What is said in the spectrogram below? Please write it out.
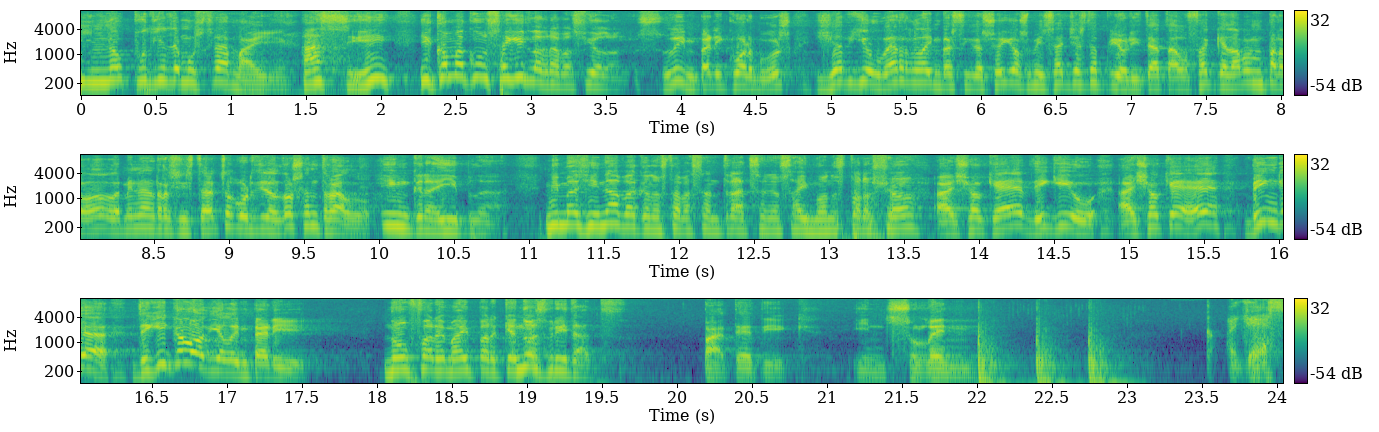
i no podia demostrar mai. Ah, sí? I com ha aconseguit la gravació, doncs? L'Imperi Corvus ja havia obert la investigació i els missatges de prioritat alfa quedaven paral·lelament enregistrats a l'ordinador central. Increïble. M'imaginava que no estava centrat, senyor Simons, per això... Això què? Digui-ho. Això què? Vinga, digui que l'odia l'Imperi. No ho faré mai perquè no és veritat. Patètic. Insolent. Cavallers,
